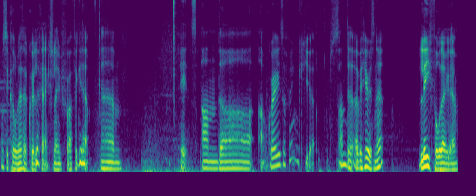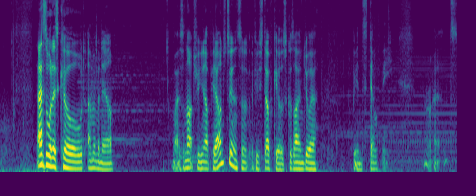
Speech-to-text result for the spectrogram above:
what's it called? Let's have a quick look actually before I forget. Um, it's under upgrades, I think. Yeah, it's under over here, isn't it? Lethal. There you go. That's what it's called. I remember now. Right, there's an archery unit up here. I'm just doing some, a few stealth kills because I enjoy being stealthy. Alright.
